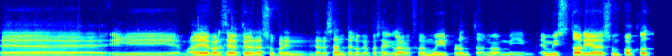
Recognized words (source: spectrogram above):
eh, y a mí me pareció que era súper interesante. Lo que pasa es que, claro, fue muy pronto, ¿no? Mi, en mi historia es un poco...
